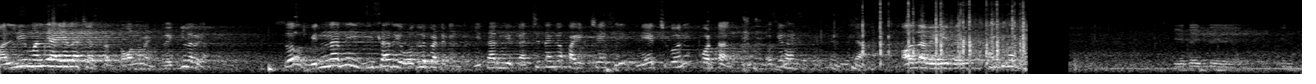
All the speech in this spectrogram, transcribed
మళ్ళీ మళ్ళీ అయ్యేలా చేస్తాను టోర్నమెంట్ రెగ్యులర్గా సో విన్నర్ని ఈసారి వదిలిపెట్టకండి. ఈసారి మీరు ఖచ్చితంగా ఫైట్ చేసి నేర్చుకొని కొట్టాలి. Okay all the very best ఏదైతే ఇంత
